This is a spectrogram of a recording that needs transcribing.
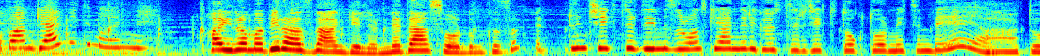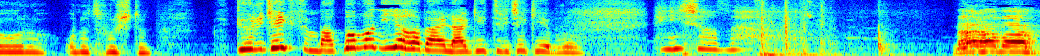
Babam gelmedi mi anne? Hayır ama birazdan gelir. Neden sordun kızım? E, Dün çektirdiğimiz röntgenleri gösterecekti doktor Metin Bey'e ya. Aa doğru unutmuştum. Göreceksin bak baban iyi haberler getirecek Ebru. İnşallah. Merhaba.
